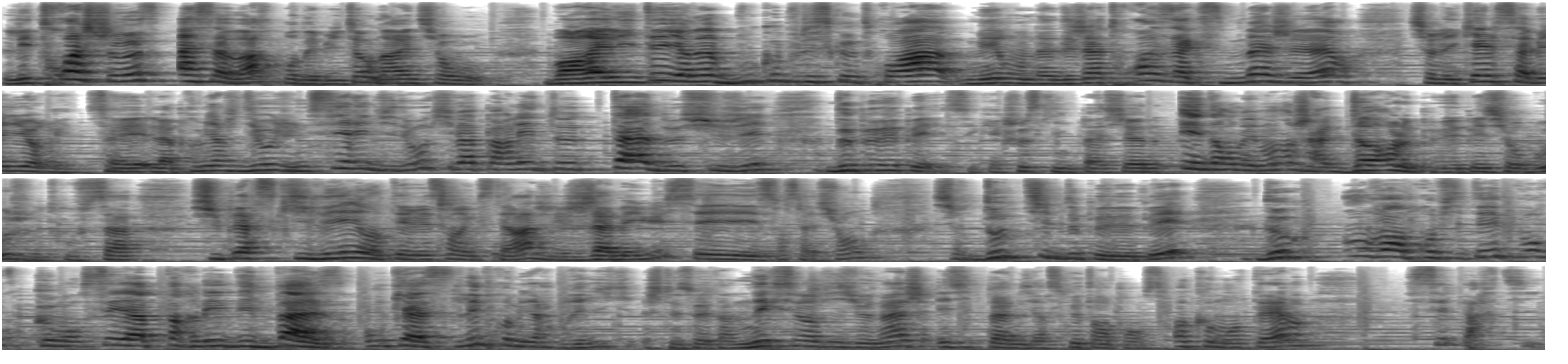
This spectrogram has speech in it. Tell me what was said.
Les trois choses à savoir pour débuter en arène sur WoW. Bon, en réalité, il y en a beaucoup plus que trois, mais on a déjà trois axes majeurs sur lesquels s'améliorer. C'est la première vidéo d'une série de vidéos qui va parler de tas de sujets de PvP. C'est quelque chose qui me passionne énormément, j'adore le PvP sur WoW, je trouve ça super skillé, intéressant, etc. J'ai jamais eu ces sensations sur d'autres types de PvP, donc on va en profiter pour commencer à parler des bases. On casse les premières briques, je te souhaite un excellent visionnage, n'hésite pas à me dire ce que t'en penses en commentaire, c'est parti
